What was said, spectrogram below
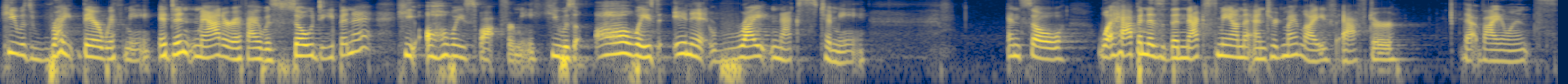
He was right there with me. It didn't matter if I was so deep in it, He always fought for me. He was always in it right next to me. And so what happened is the next man that entered my life after that violence,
